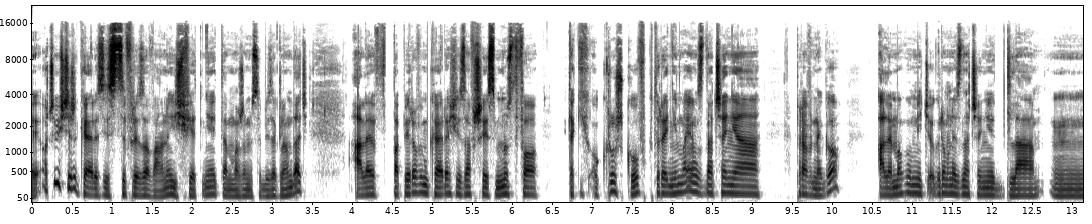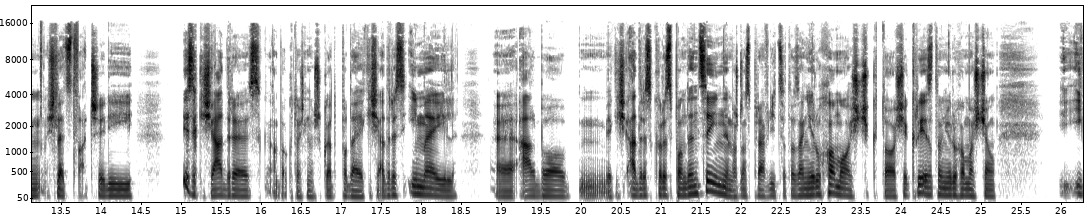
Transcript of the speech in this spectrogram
E, oczywiście, że KRS jest cyfryzowany i świetnie, tam możemy sobie zaglądać, ale w papierowym KRS-ie zawsze jest mnóstwo takich okruszków, które nie mają znaczenia prawnego, ale mogą mieć ogromne znaczenie dla mm, śledztwa, czyli jest jakiś adres, albo ktoś na przykład podaje jakiś adres e-mail, e, albo mm, jakiś adres korespondencyjny. Można sprawdzić, co to za nieruchomość, kto się kryje za tą nieruchomością. I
